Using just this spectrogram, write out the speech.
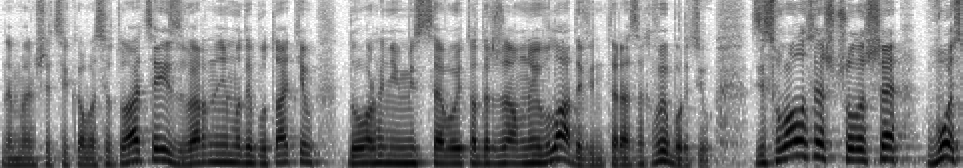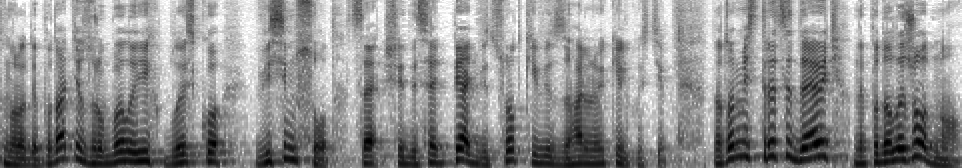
Не менше цікава ситуація із зверненнями депутатів до органів місцевої та державної влади в інтересах виборців. З'ясувалося, що лише восьмеро депутатів зробили їх близько 800. Це 65% від загальної кількості. Натомість 39 не подали жодного.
